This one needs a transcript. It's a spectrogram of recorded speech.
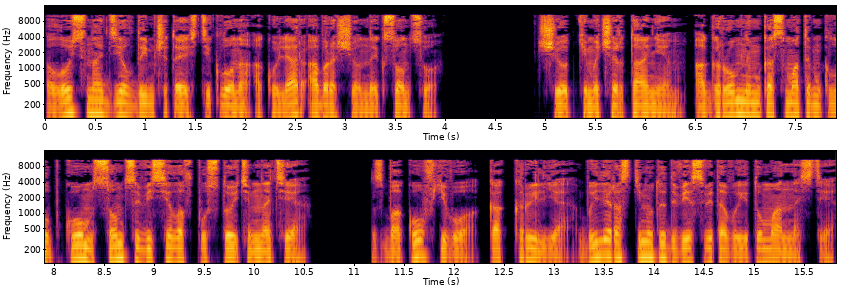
Лось надел дымчатое стекло на окуляр, обращенный к солнцу. Четким очертанием, огромным косматым клубком солнце висело в пустой темноте. С боков его, как крылья, были раскинуты две световые туманности.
